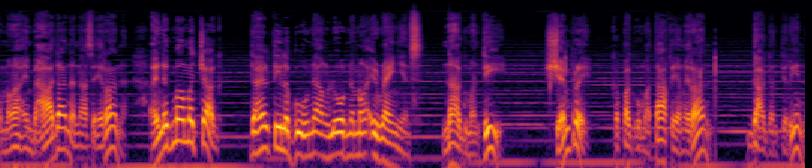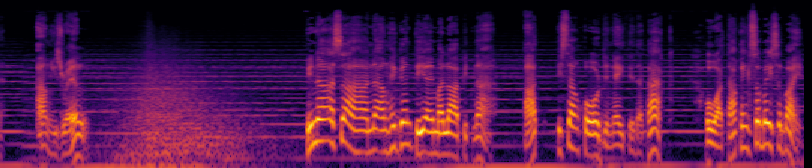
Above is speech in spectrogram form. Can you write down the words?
ang mga embahada na nasa Iran ay nagmamatsyag dahil tila buo na ang loob ng mga Iranians na gumanti. Siyempre, kapag umatake ang Iran, gaganti rin ang Israel. Inaasahan na ang higanti ay malapit na at isang coordinated attack o ataking sabay-sabay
